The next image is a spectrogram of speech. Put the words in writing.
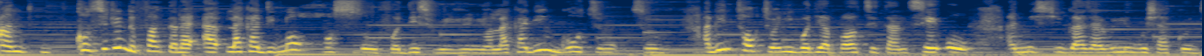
and considering the fact that I, I, like I did not hustle for this reunion, like I didn't go to to I didn't talk to anybody about it and say, oh, I miss you guys. I really wish I could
